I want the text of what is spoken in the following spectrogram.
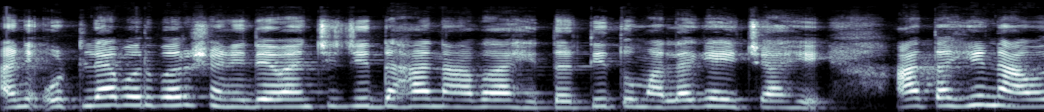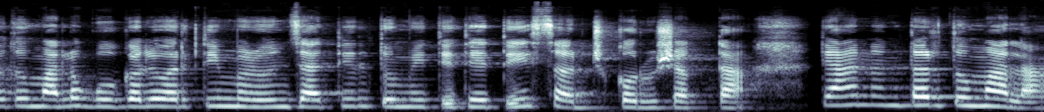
आणि उठल्याबरोबर शनिदेवांची जी दहा नावं आहेत तर ती तुम्हाला घ्यायची आहे. आता ही नावं तुम्हाला गुगलवरती मिळून जातील तुम्ही तिथे ती सर्च करू शकता. त्यानंतर तुम्हाला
